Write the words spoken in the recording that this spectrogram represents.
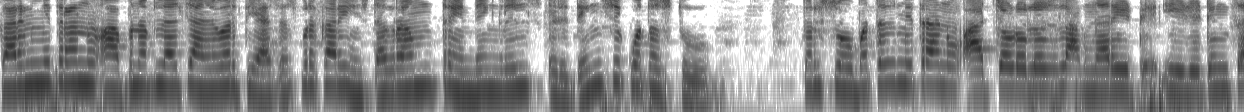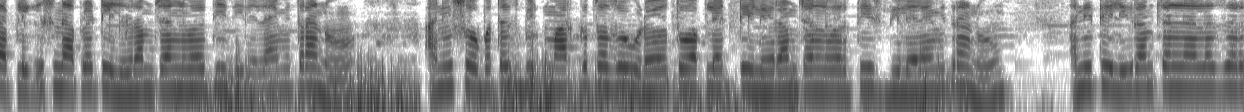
कारण मित्रांनो आपण आपल्या चॅनलवरती अशाच प्रकारे इंस्टाग्राम ट्रेंडिंग रील्स एडिटिंग शिकवत असतो. तर सोबतच मित्रांनो आजच्या व्हिडिओला लागणारे एडिटिंगचं ॲप्लिकेशन आपल्या टेलिग्राम चॅनलवरती दिलेलं आहे मित्रांनो. आणि सोबतच बिटमार्कचा जो व्हिडिओ तो आपल्या टेलिग्राम चॅनलवरतीच दिलेला आहे मित्रांनो. आणि टेलिग्राम चॅनलला जर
